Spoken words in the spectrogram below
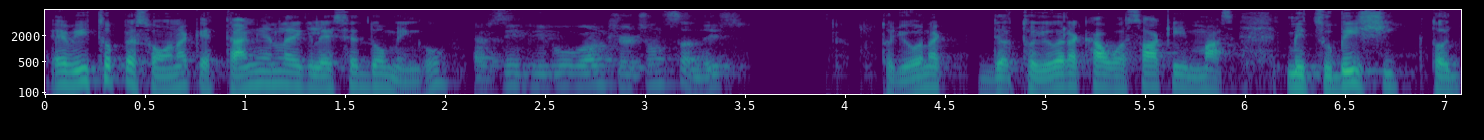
he visto personas que están en la iglesia el domingo, I've seen people who run church on Sundays. Toyota, Toyota Kawasaki más Mitsubishi, to-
